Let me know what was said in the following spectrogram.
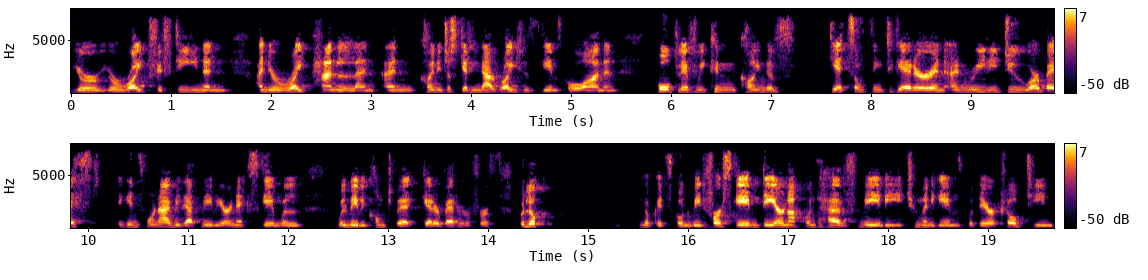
your your right 15 and and your right panel and and kind of just getting that right as the games go on and hopefully if we can kind of get something together and, and really do our best against Abbey that maybe our next game will will maybe come to get her better first. But look, look, it's going to be the first game. They are not going to have maybe too many games, but they're a club team.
